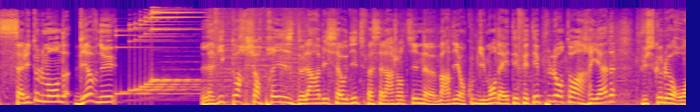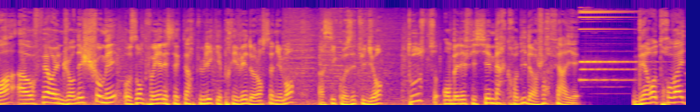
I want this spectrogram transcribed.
Salut tout le monde, bienvenue la victoire surprise de l'Arabie Saoudite face à l'Argentine mardi en Coupe du Monde a été fêtée plus longtemps à Riyad puisque le roi a offert une journée chômée aux employés des secteurs publics et privés de l'enseignement ainsi qu'aux étudiants. Tous ont bénéficié mercredi d'un jour férié. Des retrouvailles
